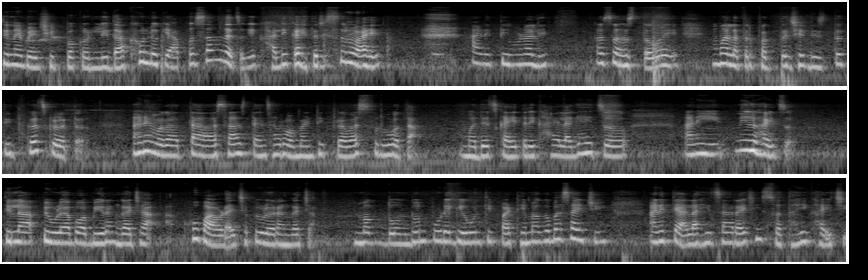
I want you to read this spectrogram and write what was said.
तिने बेडशीट पकडली दाखवलं की आपण समजायचं की खाली काहीतरी सुरू आहे. आणि ती म्हणाली असं असतं वय. मला तर फक्त जे दिसतं तितकंच कळतं. आणि मग आता असाच त्यांचा रोमॅन्टिक प्रवास सुरू होता. मध्येच काहीतरी खायला घ्यायचं आणि निघायचं. तिला पिवळ्या बॉबी रंगाच्या खूप आवडायच्या पिवळ्या रंगाच्या. मग दोन दोन पुढे घेऊन ती पाठीमागं बसायची आणि त्यालाही चारायची स्वतःही खायची.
